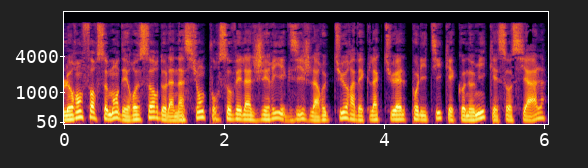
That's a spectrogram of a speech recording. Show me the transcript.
le renforcement des ressorts de la nation pour sauver l'Algérie exige la rupture avec l'actuelle politique économique et sociale,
